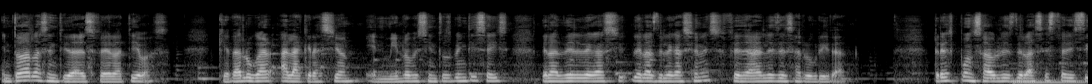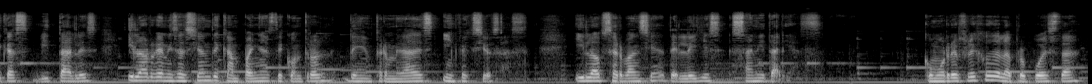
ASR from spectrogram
en todas las entidades federativas, que da lugar a la creación en 1926 de, de las delegaciones federales de salubridad responsables de las estadísticas vitales y la organización de campañas de control de enfermedades infecciosas y la observancia de leyes sanitarias. Como reflejo de la propuesta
